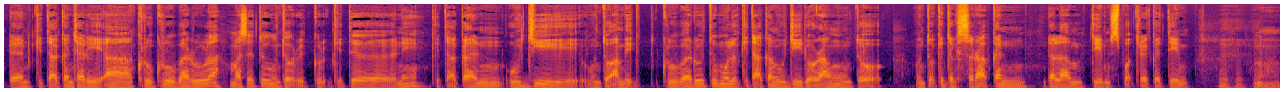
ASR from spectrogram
dan kita akan cari uh, kru-kru baru lah masa tu untuk rekrut kita ni kita akan uji untuk ambil kru baru tu mula kita akan uji orang untuk untuk kita serapkan dalam team sport tracker team. Mhm. hmm.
